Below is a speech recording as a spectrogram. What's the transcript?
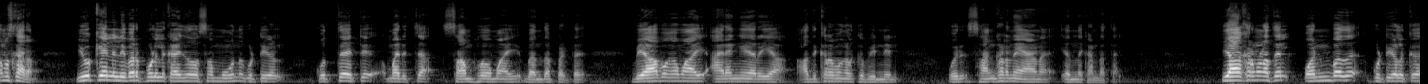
നമസ്കാരം. യു കെയിലെ ലിവർപൂളിൽ കഴിഞ്ഞ ദിവസം മൂന്ന് കുട്ടികൾ കുത്തേറ്റ് മരിച്ച സംഭവവുമായി ബന്ധപ്പെട്ട് വ്യാപകമായി അരങ്ങേറിയ അതിക്രമങ്ങൾക്ക് പിന്നിൽ ഒരു സംഘടനയാണ് എന്ന് കണ്ടെത്തൽ. ഈ ആക്രമണത്തിൽ ഒൻപത് കുട്ടികൾക്ക്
